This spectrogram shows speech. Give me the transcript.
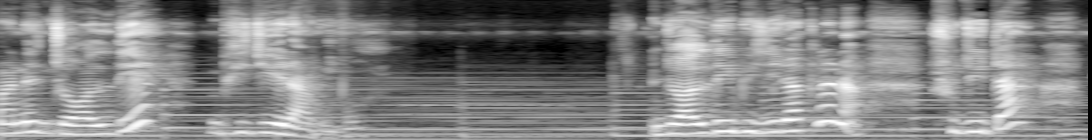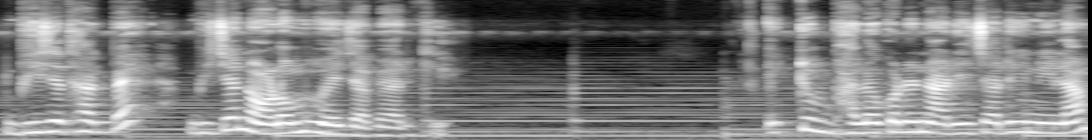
মানে জল দিয়ে ভিজিয়ে রাখব। জল দিয়ে ভিজিয়ে রাখলে না সুজিটা ভিজে থাকবে, ভিজে নরম হয়ে যাবে আর কি। একটু ভালো করে নাড়িয়ে চাড়িয়ে নিলাম।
